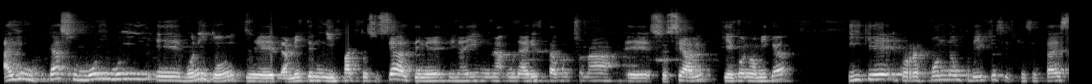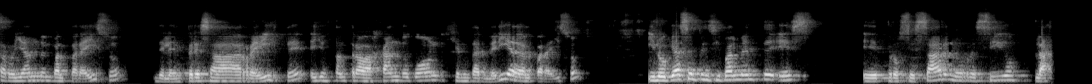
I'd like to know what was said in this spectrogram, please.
hay un caso muy, muy eh, bonito que también tiene un impacto social, tiene, tiene ahí una, una arista mucho más eh, social que económica y que corresponde a un proyecto que se está desarrollando en Valparaíso, de la empresa Reviste. Ellos están trabajando con Gendarmería de Valparaíso y lo que hacen principalmente es eh, procesar los residuos plásticos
